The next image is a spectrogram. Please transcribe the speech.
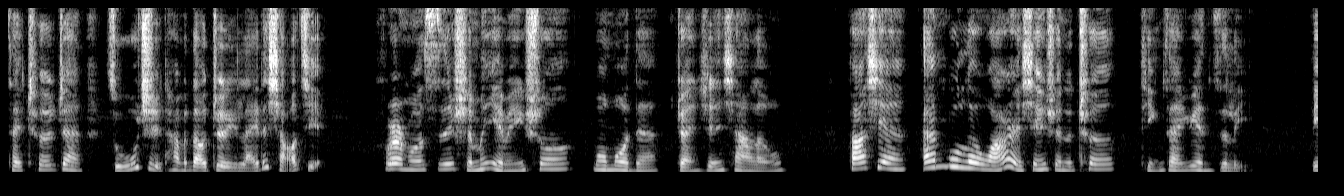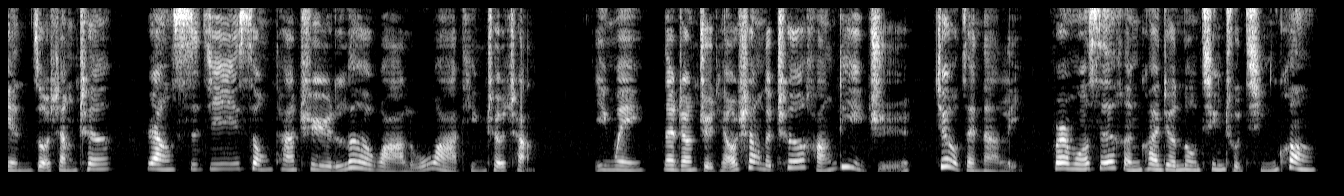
在车站阻止他们到这里来的小姐。福尔摩斯什么也没说，默默地转身下楼。发现安布勒瓦尔先生的车停在院子里，便坐上车，让司机送他去勒瓦卢瓦停车场，因为那张纸条上的车行地址就在那里。福尔摩斯很快就弄清楚情况，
